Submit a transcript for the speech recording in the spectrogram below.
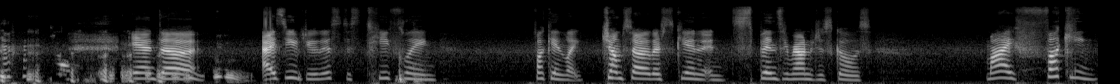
and uh, as you do this, this tiefling fucking like jumps out of their skin and spins around and just goes, "My fucking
